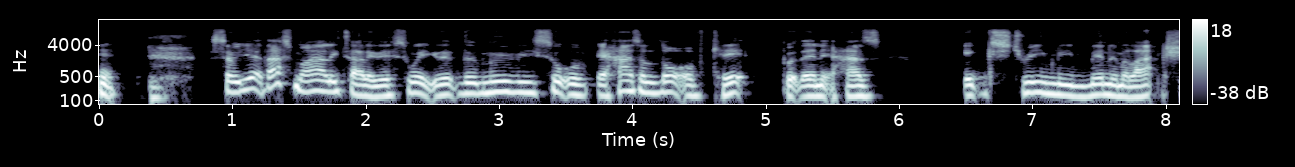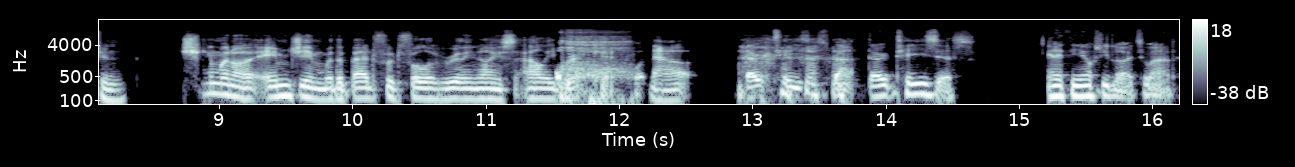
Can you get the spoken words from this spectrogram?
so yeah, that's my alley tally this week. The, the movie sort of it has a lot of kit, but then it has extremely minimal action. Shane went on an aim gym with a bedford full of really nice alley brick kit. Oh, now, don't tease us, Matt. Don't tease us. Anything else you'd like to add?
